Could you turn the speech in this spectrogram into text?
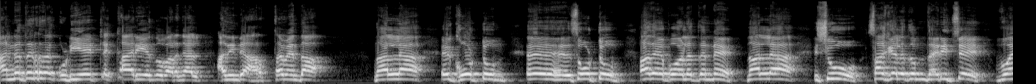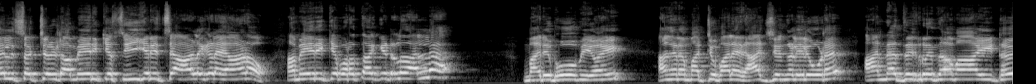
അനധികൃത കുടിയേറ്റക്കാരി എന്ന് പറഞ്ഞാൽ അതിന്റെ അർത്ഥം എന്താ? നല്ല കോട്ടും സൂട്ടും അതേപോലെ തന്നെ നല്ല ഷൂ സകലതും ധരിച്ച് വെൽ സെറ്റിൽഡ് അമേരിക്ക സ്വീകരിച്ച ആളുകളെയാണോ? അമേരിക്ക പുറത്താക്കിയിട്ടുള്ളത് അല്ല മരുഭൂമിയായി അങ്ങനെ മറ്റു പല രാജ്യങ്ങളിലൂടെ അനധികൃതമായിട്ട്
